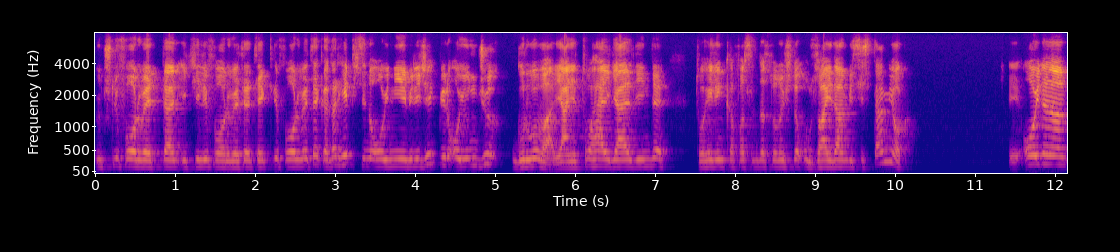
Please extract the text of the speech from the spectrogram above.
üçlü forvetten ikili forvete, tekli forvete kadar hepsini oynayabilecek bir oyuncu grubu var. Yani Tuhel geldiğinde Tuhel'in kafasında sonuçta uzaydan bir sistem yok. E, oynanan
